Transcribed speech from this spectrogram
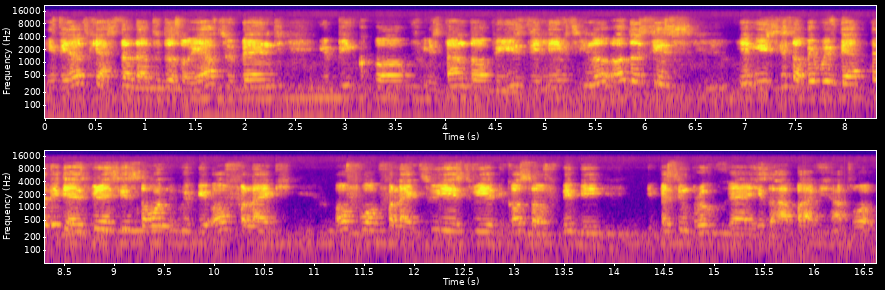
It's the healthcare assistant that do those work. You have to bend, you pick up, you stand up, you use the lift. You know, all those things. You, you see some people if they are telling their experiences, someone will be off for like off work for like two years, three years because of maybe the person broke uh, his or her back at work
